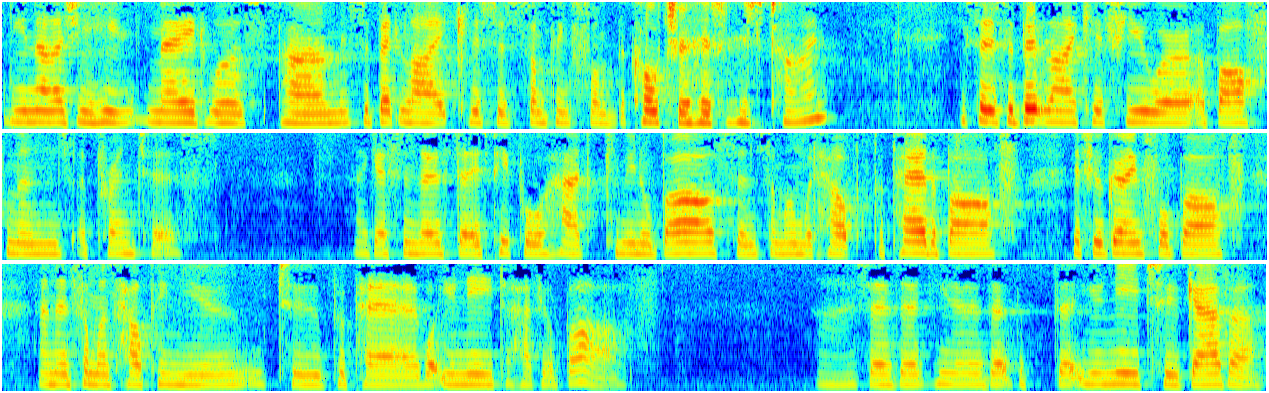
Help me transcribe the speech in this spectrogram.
The analogy he made was um, it's a bit like this is something from the culture of his time. He said it's a bit like if you were a bathman's apprentice I guess in those days people had communal baths and someone would help prepare the bath if you're going for a bath, and then someone's helping you to prepare what you need to have your bath. Uh, so that you know that, that you need to gather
